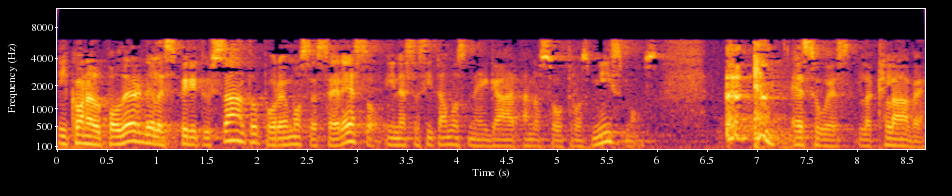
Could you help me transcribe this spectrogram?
Y con el poder del Espíritu Santo podemos hacer eso y necesitamos negar a nosotros mismos. eso es la clave.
